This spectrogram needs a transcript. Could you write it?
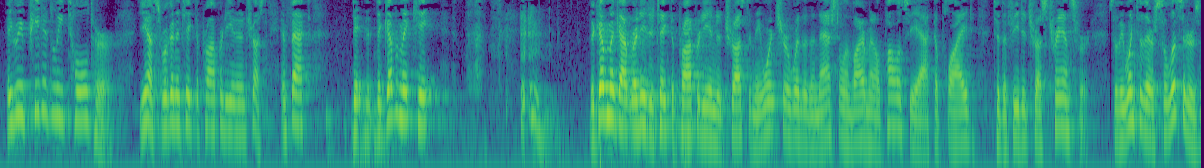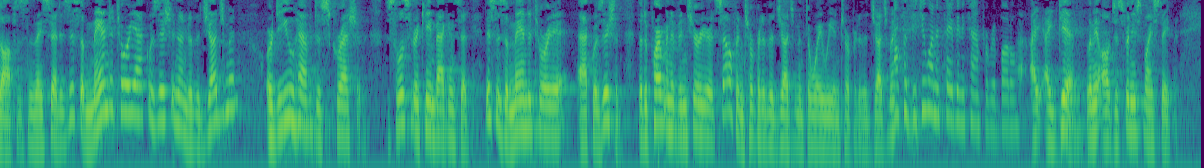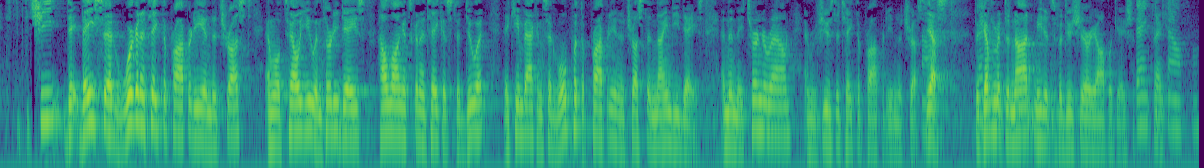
They repeatedly told her, yes, we're going to take the property into trust. In fact, the government the government got ready to take the property into trust, and they weren't sure whether the National Environmental Policy Act applied to the fee to trust transfer. So they went to their solicitor's office and they said, is this a mandatory acquisition under the judgment, or do you have discretion? The solicitor came back and said, this is a mandatory acquisition. The Department of Interior itself interpreted the judgment the way we interpreted the judgment. Counsel, did you want to save any time for rebuttal? I did. Let me I'll just finish my statement. They said, we're going to take the property into trust, and we'll tell you in 30 days how long it's going to take us to do it. They came back and said, we'll put the property into trust in 90 days. And then they turned around and refused to take the property into trust. Uh-huh. Yes, the government did not meet its fiduciary obligations. Thank you, counsel.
